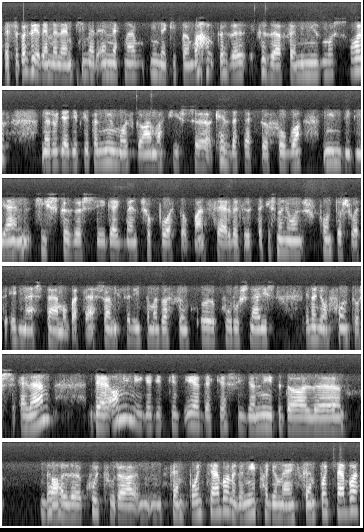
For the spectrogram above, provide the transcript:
Ezt csak azért emelem ki, mert ennek már mindenképpen van közel, közel a feminizmushoz, mert ugye egyébként a nőmozgalmak is kezdetektől fogva mindig ilyen kis közösségekben, csoportokban szerveződtek, és nagyon fontos volt egymás támogatása, ami szerintem az asszony kórusnál is egy nagyon fontos elem. De ami még egyébként érdekes így a népdal dal kultúra szempontjából, meg a néphagyomány szempontjából,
